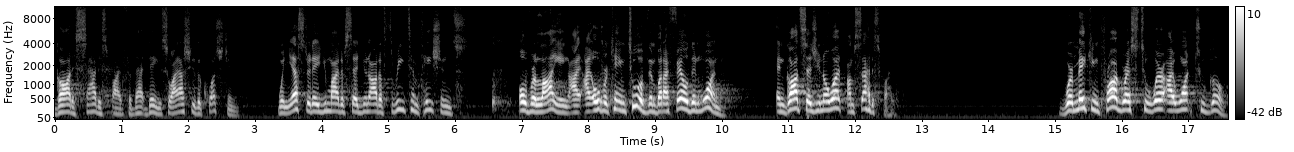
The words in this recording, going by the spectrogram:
God is satisfied for that day. So I ask you the question when yesterday you might have said, you know, out of three temptations over lying, I, I overcame two of them, but I failed in one. And God says, you know what? I'm satisfied. We're making progress to where I want to go.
